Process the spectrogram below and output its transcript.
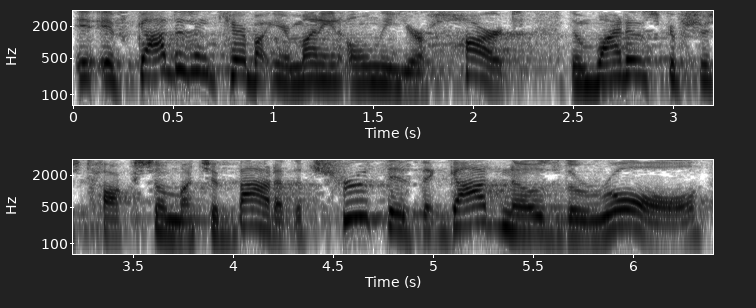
If God doesn't care about your money and only your heart, then why do the scriptures talk so much about it? The truth is that God knows the role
